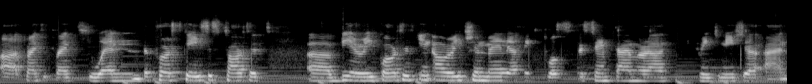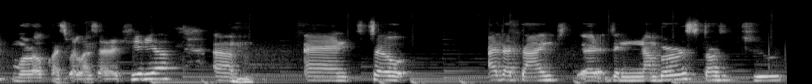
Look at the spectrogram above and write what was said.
uh, 2020 when the first cases started uh, being reported in our region. Mainly, I think it was the same time around between Tunisia and Morocco as well as Algeria. Um, mm-hmm. And so at that time, uh, the numbers started to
